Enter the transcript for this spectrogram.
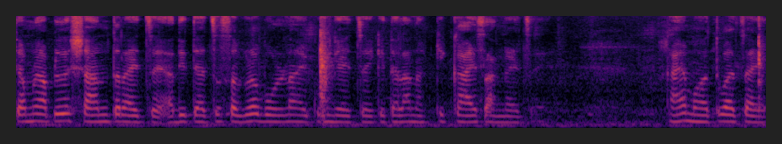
त्यामुळे आपल्याला शांत राहायचं आहे आधी त्याचं सगळं बोलणं ऐकून घ्यायचं आहे की त्याला नक्की काय सांगायचं आहे काय महत्त्वाचं आहे?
